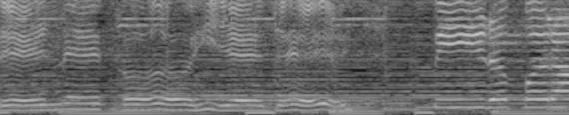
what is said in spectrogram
તેને કહીએ જે પીડ પરાઈ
